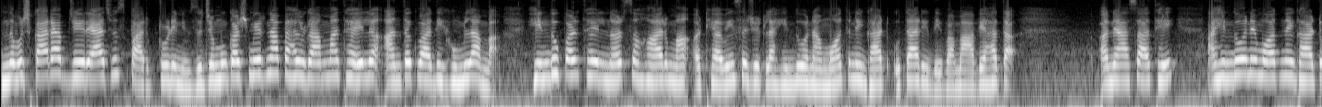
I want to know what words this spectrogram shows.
નમસ્કાર, આપ જોઈ રહ્યા છો સ્પાર્ક ટુડે ન્યૂઝ જમ્મુ કાશ્મીરના પહેલગામમાં થયેલ આતંકવાદી હુમલામાં હિન્દુ પર થયેલ નરસંહારમાં અઠ્યાવીસ જેટલા હિન્દુઓના મોતને ઘાટ ઉતારી દેવામાં આવ્યા હતા. અને આ સાથે આ હિન્દુઓને મોતને ઘાટ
